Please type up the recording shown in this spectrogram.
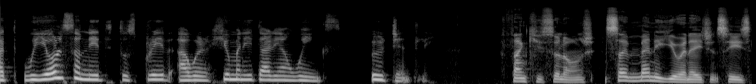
But we also need to spread our humanitarian wings urgently. Thank you, Solange. So many UN agencies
